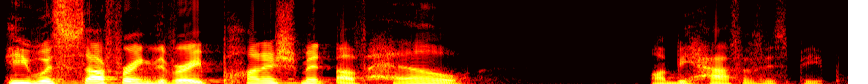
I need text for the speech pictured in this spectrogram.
He was suffering the very punishment of hell on behalf of his people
